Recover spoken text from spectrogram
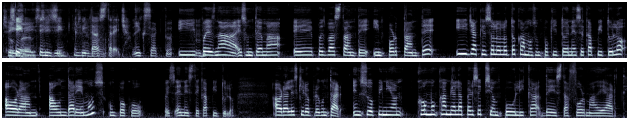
Sí, sí, sí, sí, invita estrella. Exacto. Y pues nada, es un tema eh, pues bastante importante y ya que solo lo tocamos un poquito en ese capítulo, ahora ahondaremos un poco pues en este capítulo. Ahora les quiero preguntar, en su opinión, ¿cómo cambia la percepción pública de esta forma de arte?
